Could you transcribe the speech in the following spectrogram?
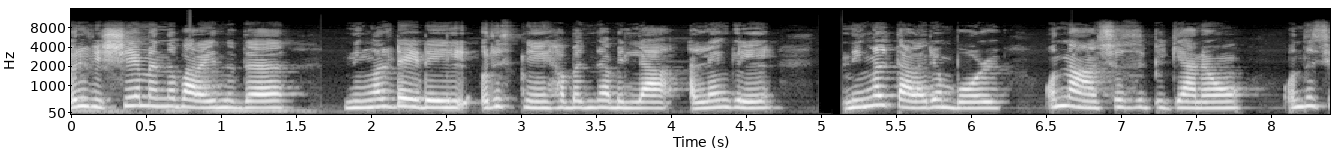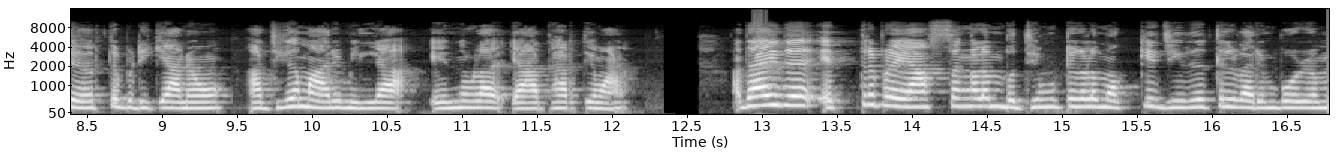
ഒരു വിഷയം എന്ന് പറയുന്നത് നിങ്ങളുടെ ഇടയിൽ ഒരു സ്നേഹബന്ധമില്ല അല്ലെങ്കിൽ നിങ്ങൾ തളരുമ്പോൾ ഒന്ന് ആശ്വസിപ്പിക്കാനോ ഒന്ന് ചേർത്ത് പിടിക്കാനോ അധികം ആരുമില്ല എന്നുള്ള യാഥാർത്ഥ്യമാണ്. അതായത് എത്ര പ്രയാസങ്ങളും ബുദ്ധിമുട്ടുകളും ഒക്കെ ജീവിതത്തിൽ വരുമ്പോഴും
